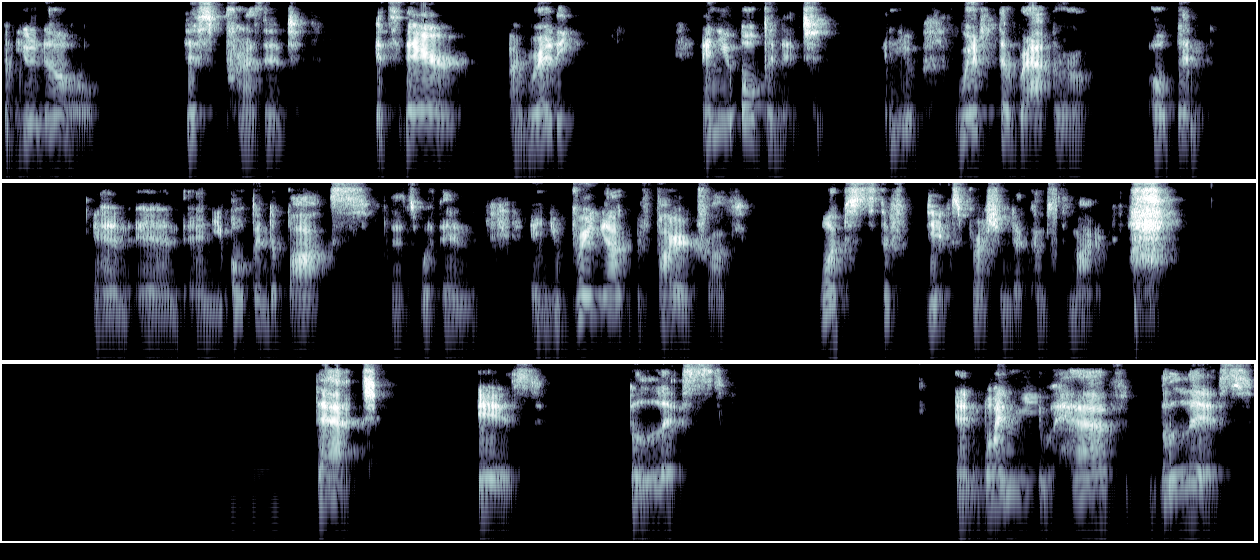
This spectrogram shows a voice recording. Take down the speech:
But you know this present, it's there, I'm ready. And you open it and you rip the wrapper open and and and you open the box that's within and you bring out your fire truck. What's the, the expression that comes to mind? Mm-hmm. That is bliss. And when you have bliss,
